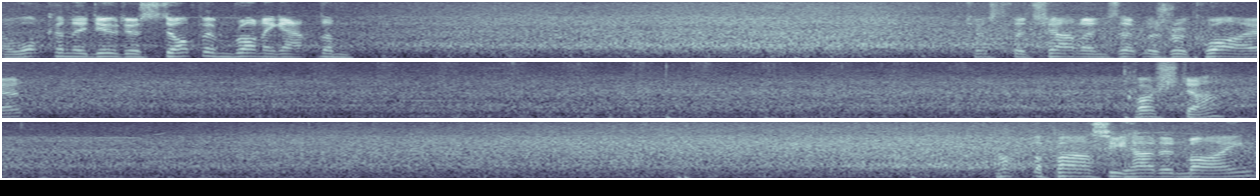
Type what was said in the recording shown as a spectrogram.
And what can they do to stop him running at them? Just the challenge that was required. Costa. Not the pass he had in mind.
